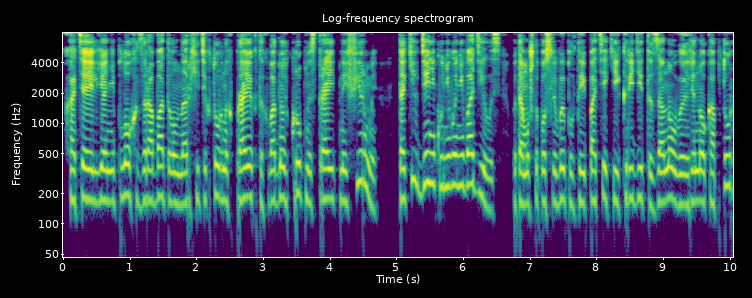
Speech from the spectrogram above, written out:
Хотя Илья неплохо зарабатывал на архитектурных проектах в одной крупной строительной фирме, таких денег у него не водилось, потому что после выплаты ипотеки и кредита за новый Рено Каптур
